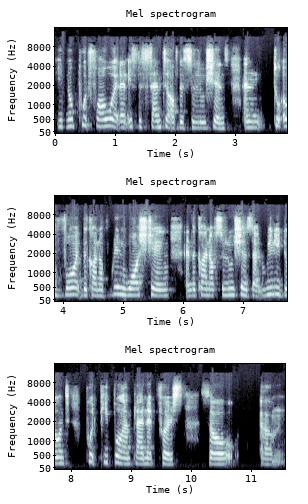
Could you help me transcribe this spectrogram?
you know put forward and it's the center of the solutions. And to avoid the kind of greenwashing and the kind of solutions that really don't put people and planet first. So um,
